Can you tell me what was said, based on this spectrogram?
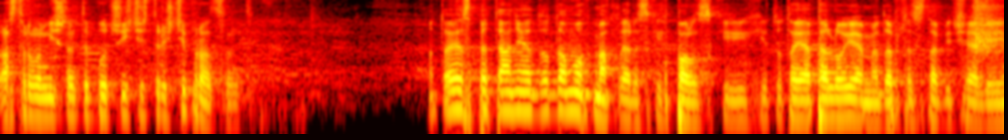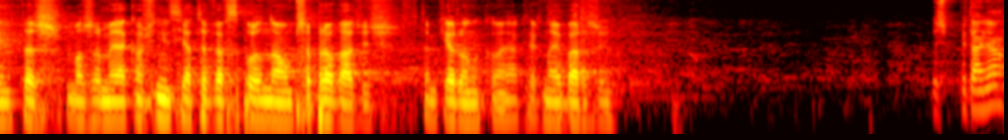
astronomiczny typu 30-40%? No to jest pytanie do domów maklerskich polskich i tutaj apelujemy do przedstawicieli. Też możemy jakąś inicjatywę wspólną przeprowadzić w tym kierunku, jak, jak najbardziej. Jakieś pytania?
